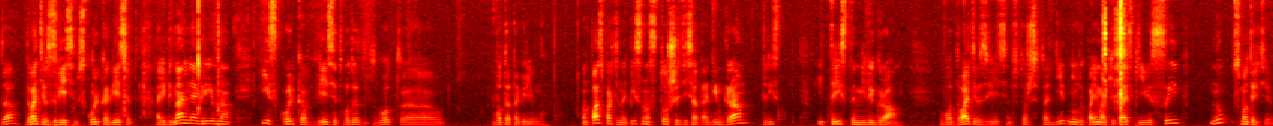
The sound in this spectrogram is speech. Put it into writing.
Да? Давайте взвесим, сколько весит оригинальная гривна и сколько весит вот этот вот, э, вот эта гривна. В паспорте написано 161 грамм 300, и 300 миллиграмм. Вот, давайте взвесим. 161, ну, понимаю, китайские весы ну, смотрите,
